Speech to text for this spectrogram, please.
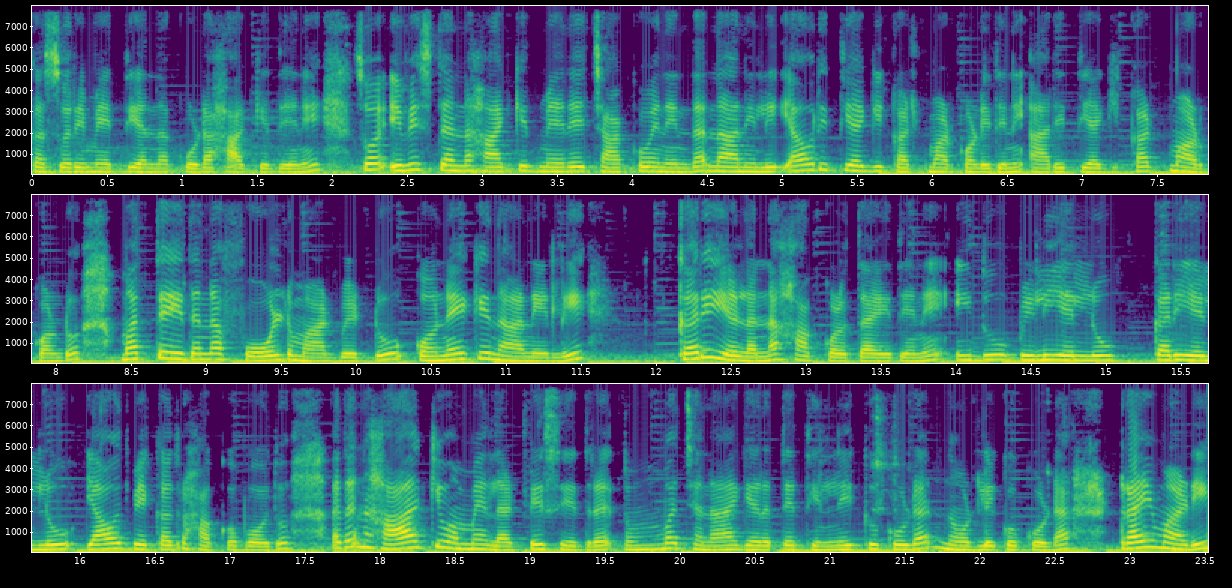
ಕಸೂರಿ ಮೇತಿಯನ್ನು ಕೂಡ ಹಾಕಿದ್ದೀನಿ. ಸೊ ಇವಿಷ್ಟನ್ನು ಹಾಕಿದ ಮೇಲೆ ಚಾಕುವಿನಿಂದ ನಾನಿಲ್ಲಿ ಯಾವ ರೀತಿಯಾಗಿ ಕಟ್ ಮಾಡ್ಕೊಂಡಿದ್ದೀನಿ ಆ ರೀತಿಯಾಗಿ ಕಟ್ ಮಾಡಿಕೊಂಡು ಮತ್ತೆ ಇದನ್ನು ಫೋಲ್ಡ್ ಮಾಡಿಬಿಟ್ಟು ಕೊನೆಗೆ ನಾನಿಲ್ಲಿ ಕರಿ ಎಳ್ಳನ್ನು ಹಾಕ್ಕೊಳ್ತಾ ಇದ್ದೇನೆ. ಇದು ಬಿಳಿ ಎಳ್ಳು, ಕರಿ ಎಳ್ಳು ಯಾವ್ದು ಬೇಕಾದರೂ ಹಾಕೋಬೋದು ಅದನ್ನು ಹಾಕಿ ಒಮ್ಮೆ ಲಟ್ಟಿಸಿದರೆ ತುಂಬ ಚೆನ್ನಾಗಿರುತ್ತೆ ತಿನ್ನಲಿಕ್ಕೂ ಕೂಡ, ನೋಡಲಿಕ್ಕೂ ಕೂಡ. ಟ್ರೈ ಮಾಡಿ.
